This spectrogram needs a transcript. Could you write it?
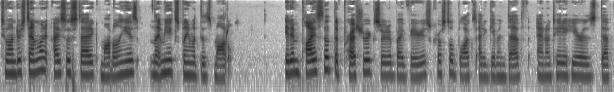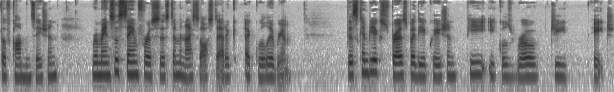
To understand what isostatic modeling is, let me explain what this model. It implies that the pressure exerted by various crustal blocks at a given depth, annotated here as depth of compensation, remains the same for a system in isostatic equilibrium. This can be expressed by the equation P equals rho g h,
